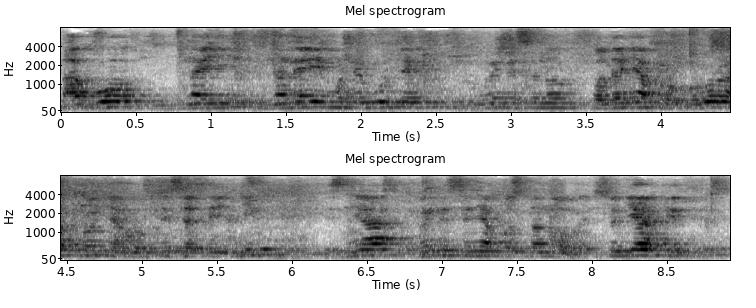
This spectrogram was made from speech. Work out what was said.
або на, її, на неї може бути винесено подання прокурора протягом 10 днів з дня винесення постанови. Суддя підпис.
